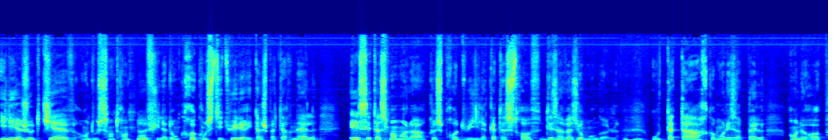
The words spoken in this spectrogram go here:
Il y ajoute Kiev en 1239, il a donc reconstitué l'héritage paternel, et c'est à ce moment-là que se produit la catastrophe des invasions mongoles, mhm. ou tatars, comme on les appelle en Europe,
